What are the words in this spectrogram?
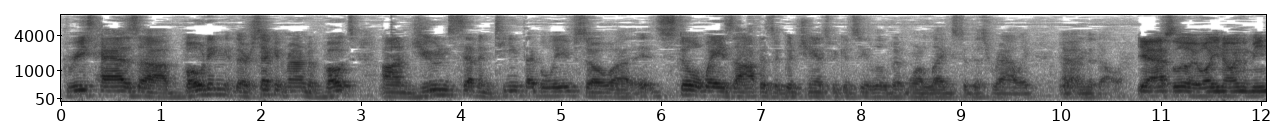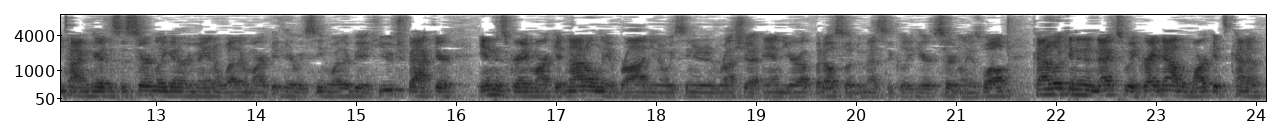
Greece has uh, voting, their second round of votes on June 17th, I believe. So uh, it's still a ways off. There's a good chance we could see a little bit more legs to this rally Yeah. in the dollar. Yeah, absolutely. Well, you know, in the meantime, here, this is certainly going to remain a weather market here. We've seen weather be a huge factor in this grain market, not only abroad, you know, we've seen it in Russia and Europe, but also domestically here, certainly as well. Kind of looking into next week, right now, the market's kind of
